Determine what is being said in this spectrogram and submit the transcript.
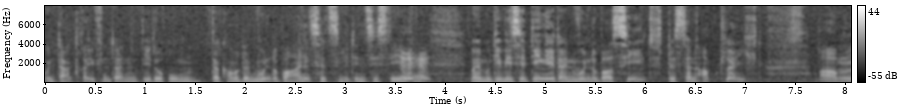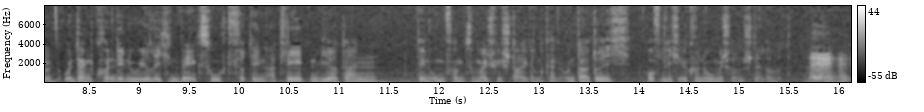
Und da greifen dann wiederum, da kann man dann wunderbar ansetzen mit den Systemen, mhm. weil man gewisse Dinge dann wunderbar sieht, das dann abgleicht ähm, und dann kontinuierlich einen Weg sucht für den Athleten, wie er dann den Umfang zum Beispiel steigern kann und dadurch hoffentlich ökonomischer und schneller wird. Ja. Mhm.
